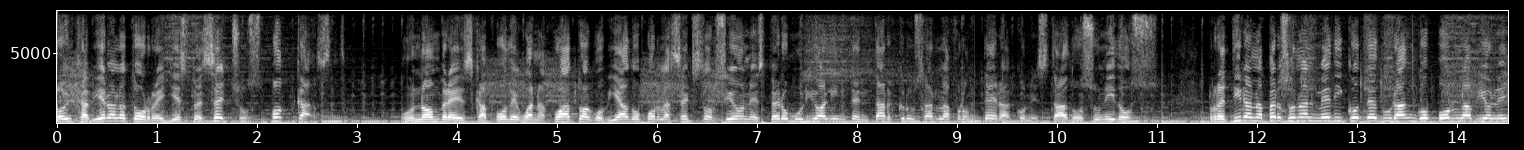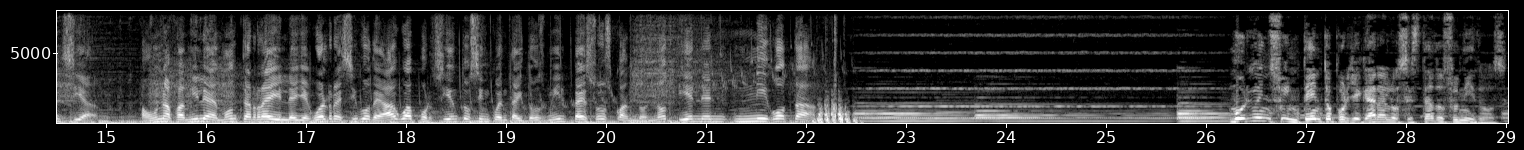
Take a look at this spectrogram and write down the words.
Soy Javier Alatorre y esto es Hechos Podcast. Un hombre escapó de Guanajuato agobiado por las extorsiones, pero murió al intentar cruzar la frontera con Estados Unidos. Retiran a personal médico de Durango por la violencia. A una familia de Monterrey le llegó el recibo de agua por 152 mil pesos cuando no tienen ni gota. Murió en su intento por llegar a los Estados Unidos.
